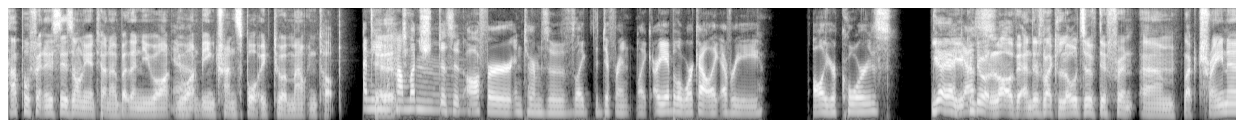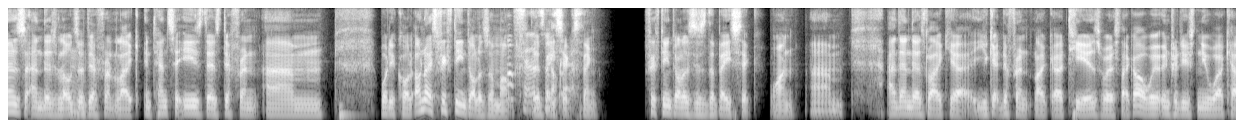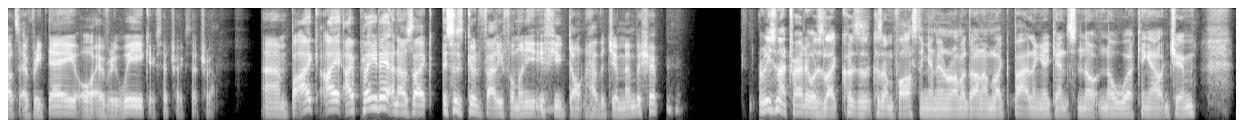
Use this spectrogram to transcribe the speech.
Apple Fitness is only a tenner, but then you aren't you aren't being transported to a mountaintop. I mean, Good. how much does it Hmm. offer in terms of like the different like are you able to work out like every all your cores? Yeah, yeah, I you can do a lot of it, and there's like loads of different um like trainers, and there's loads of Hmm. different like intensities. There's different um what do you call it? Oh no, it's fifteen dollars a month. Okay, the basics bad. thing. Fifteen dollars is the basic one, um, and then there's like yeah, you get different like uh, tiers where it's like oh we'll introduce new workouts every day or every week, etc., etc. Um, but I, I I played it and I was like, this is good value for money if you don't have a gym membership. Mhm. The reason I tried it was like because because I'm fasting and in Ramadan I'm like battling against no no working out gym,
